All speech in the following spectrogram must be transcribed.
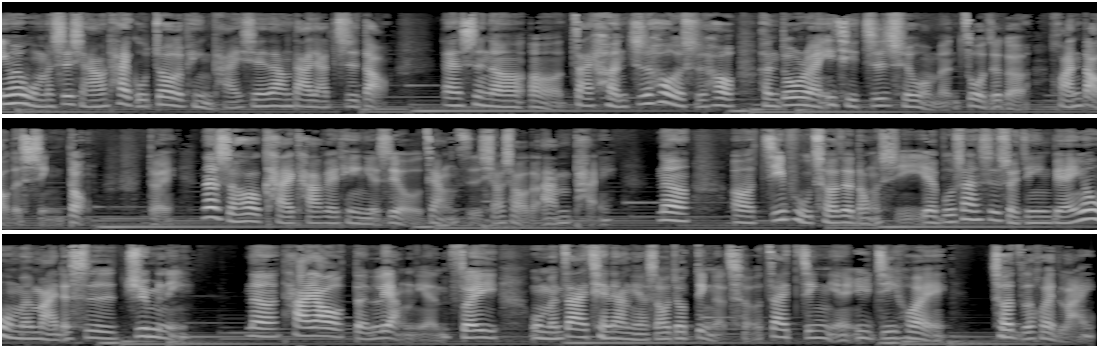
因为我们是想要太古宙的品牌先让大家知道，但是呢，呃，在很之后的时候，很多人一起支持我们做这个环岛的行动。对，那时候开咖啡厅也是有这样子小小的安排。那呃，吉普车这东西也不算是随机应变，因为我们买的是 Jimny，那他要等两年，所以我们在前两年的时候就订了车，在今年预计会车子会来，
